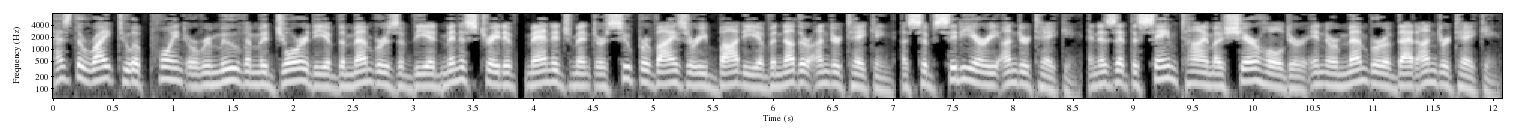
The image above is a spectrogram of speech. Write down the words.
has the right to appoint or remove a majority of the members of the administrative, management or supervisory body of another undertaking a subsidiary undertaking and is at the same time a shareholder in or member of that undertaking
